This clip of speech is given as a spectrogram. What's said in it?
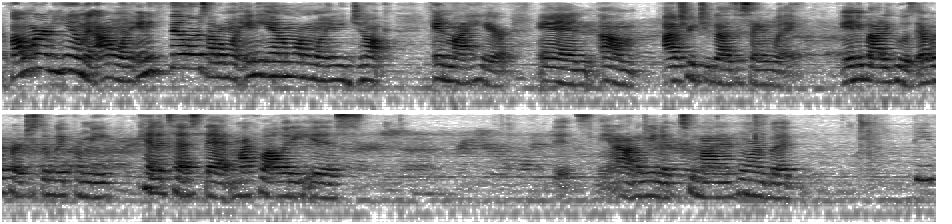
if I'm wearing human, I don't want any fillers, I don't want any animal, I don't want any junk in my hair. And um, I treat you guys the same way. Anybody who has ever purchased a wig from me can attest that my quality is, it's, you know, I don't mean to toot my own horn, but beep.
